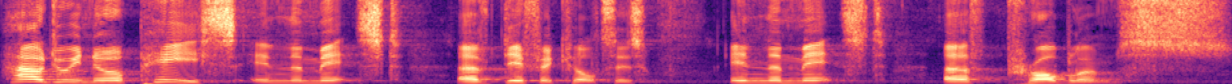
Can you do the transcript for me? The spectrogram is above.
How do we know peace in the midst of difficulties? In the midst of problems.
